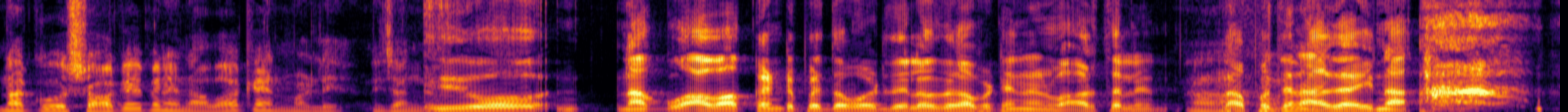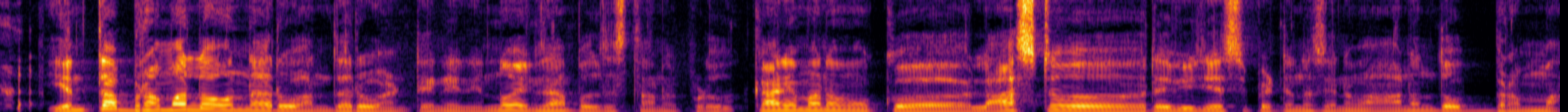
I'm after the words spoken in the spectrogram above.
నాకు షాక్ అయిపోయి నేను అవాకాయను మళ్ళీ నిజంగా. ఇదిగో నాకు అవాక్ అంటే పెద్దవాడు తెలియదు కాబట్టి నేను వాడతలేను. లేకపోతే అది అయినా. ఎంత భ్రమలో ఉన్నారు అందరూ అంటే నేను ఎన్నో ఎగ్జాంపుల్స్ ఇస్తాను ఇప్పుడు. కానీ మనం ఒక లాస్ట్ రివ్యూ చేసి పెట్టిన సినిమా ఆనందో బ్రహ్మ.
